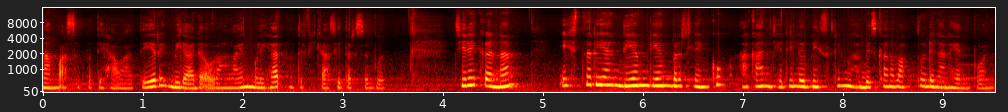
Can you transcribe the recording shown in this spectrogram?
Nampak seperti khawatir bila ada orang lain melihat notifikasi tersebut. Ciri keenam, istri yang diam-diam berselingkuh akan jadi lebih sering menghabiskan waktu dengan handphone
